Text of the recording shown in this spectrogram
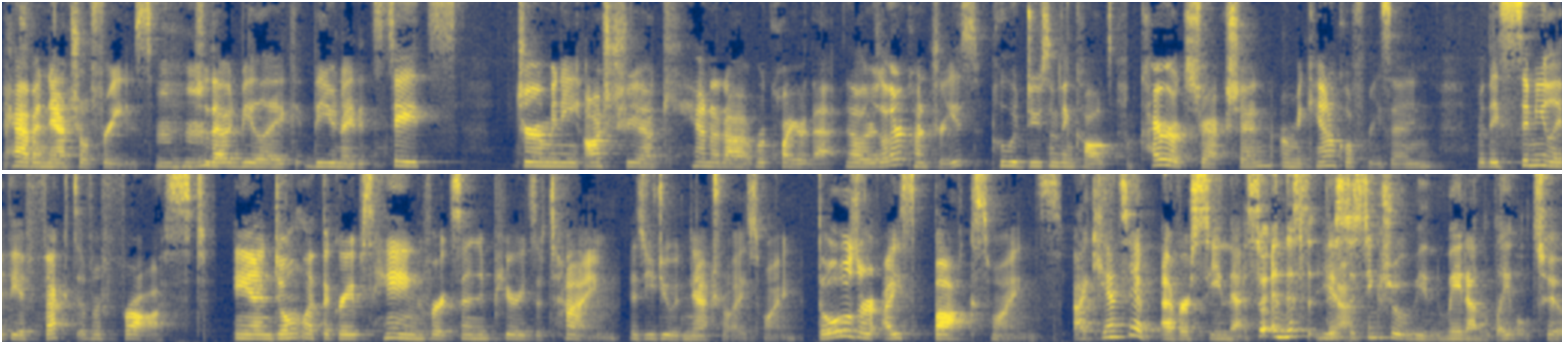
have a natural freeze. Mm-hmm. So that would be like the United States, Germany, Austria, Canada require that. Now there's other countries who would do something called cryo extraction or mechanical freezing, where they simulate the effect of a frost and don't let the grapes hang for extended periods of time as you do with natural ice wine. Those are ice box wines. I can't say I've ever seen that. So, and this this Yeah. distinction would be made on the label too.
